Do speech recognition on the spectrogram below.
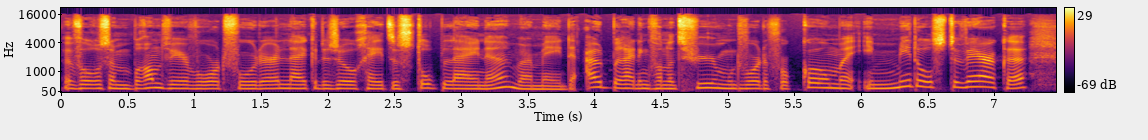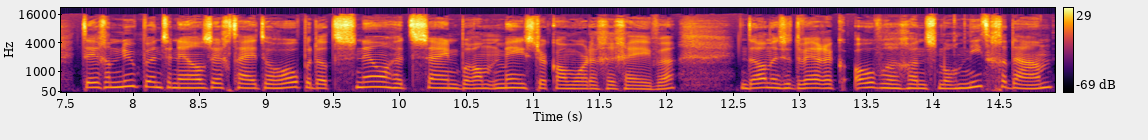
En volgens een brandweerwoordvoerder lijken de zogeheten stoplijnen, waarmee de uitbreiding van het vuur moet worden voorkomen, inmiddels te werken. Tegen nu.nl zegt hij te hopen dat snel het zijn brandmeester kan worden gegeven. Dan is het werk overigens nog niet gedaan.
